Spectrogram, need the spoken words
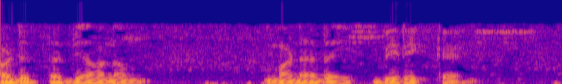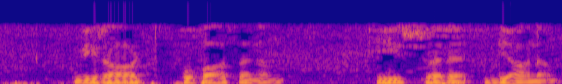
அடுத்த தியானம் மனதை விரிக்க. விராட் உபாசனம் ஈஸ்வர தியானம்.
